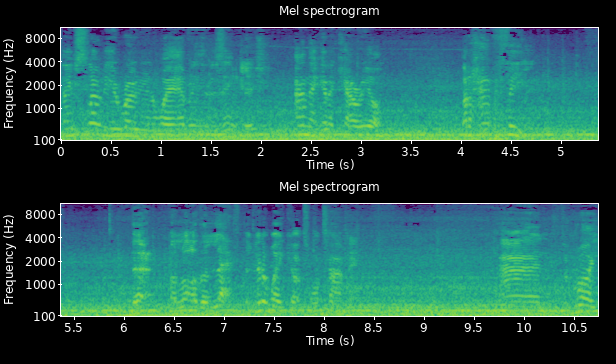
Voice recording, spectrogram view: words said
they've slowly eroded away everything that's English, and they're going to carry on. But I have a feeling that a lot of the left are going to wake up to what's happening. And the right,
